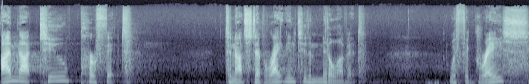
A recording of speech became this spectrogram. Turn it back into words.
I'm not too perfect to not step right into the middle of it with the grace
